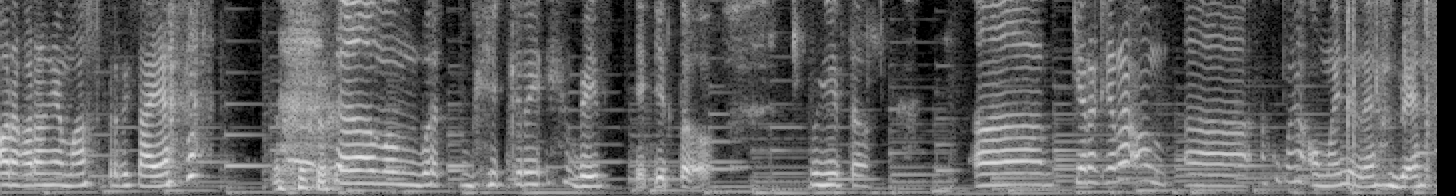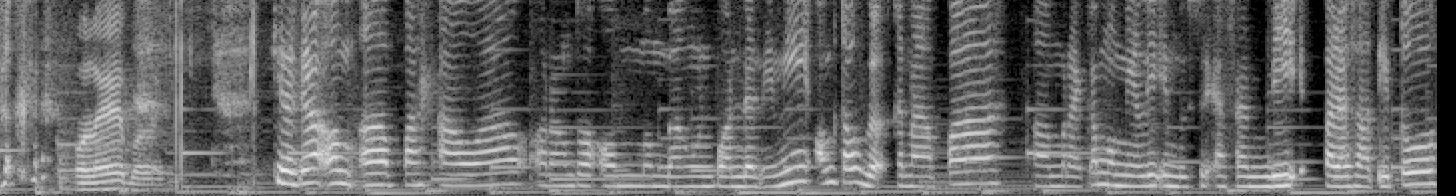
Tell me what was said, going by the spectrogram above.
orang-orang yang malas seperti saya ke membuat bakery base kayak gitu. Begitu. Uh, kira-kira om uh, aku pengen om aja lah lebih enak. Boleh boleh Kira-kira Om uh, pas awal orang tua Om membangun Pondan ini, Om tahu gak kenapa uh, mereka memilih industri F&B pada saat itu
